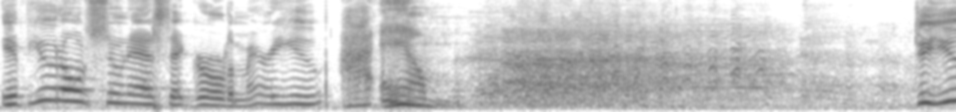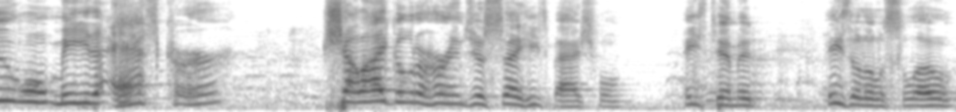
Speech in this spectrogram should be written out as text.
If you don't soon ask that girl to marry you, I am. Do you want me to ask her? Shall I go to her and just say, He's bashful, he's timid, he's a little slow,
